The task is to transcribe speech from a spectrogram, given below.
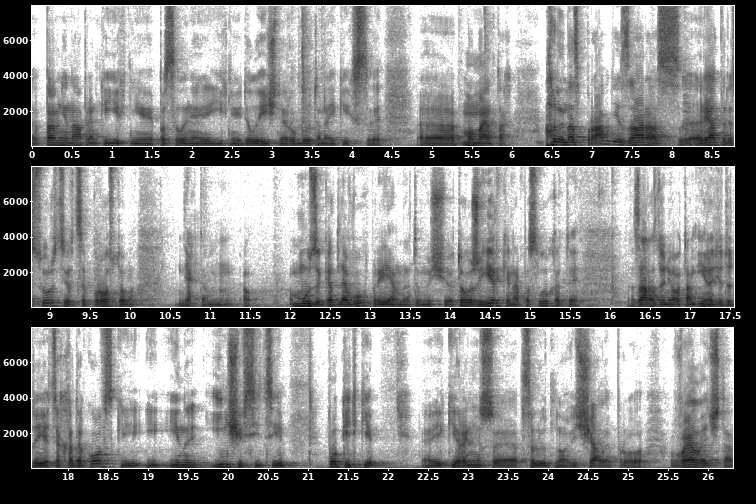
Е, певні напрямки їхні посилення їхньої ідеологічної роботи на якихось е, моментах. Але насправді зараз ряд ресурсів це просто як там музика для вух приємна, тому що того ж Гіркіна послухати. Зараз до нього там іноді додається Хадаковський і інші всі ці покидьки, е, які раніше абсолютно віщали про велич, там,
